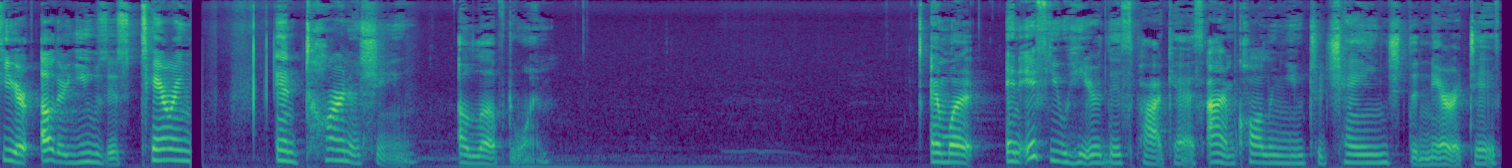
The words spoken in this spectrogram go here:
hear other users tearing and tarnishing a loved one. And what and if you hear this podcast, I am calling you to change the narrative.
